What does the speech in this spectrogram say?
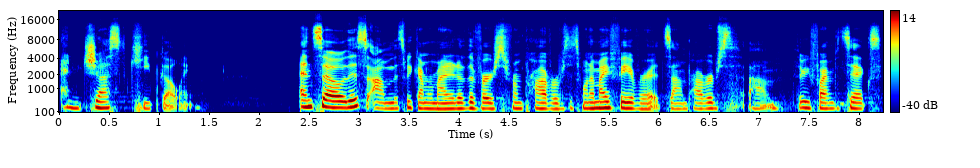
and just keep going. And so this um, this week I'm reminded of the verse from Proverbs. It's one of my favorites, um, Proverbs um, 3, 5, and 6,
